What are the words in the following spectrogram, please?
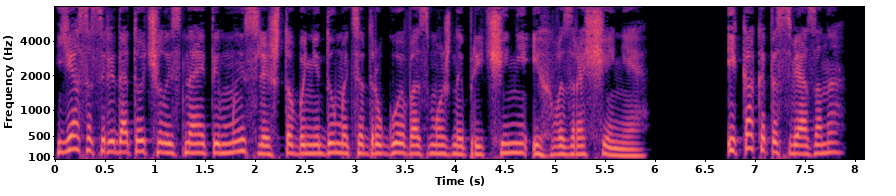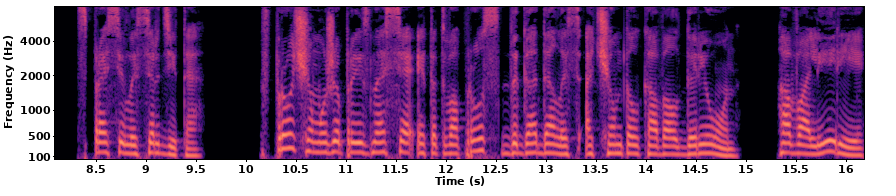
Я сосредоточилась на этой мысли, чтобы не думать о другой возможной причине их возвращения. «И как это связано?» — спросила сердито. Впрочем, уже произнося этот вопрос, догадалась, о чем толковал Дарион. О Валерии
